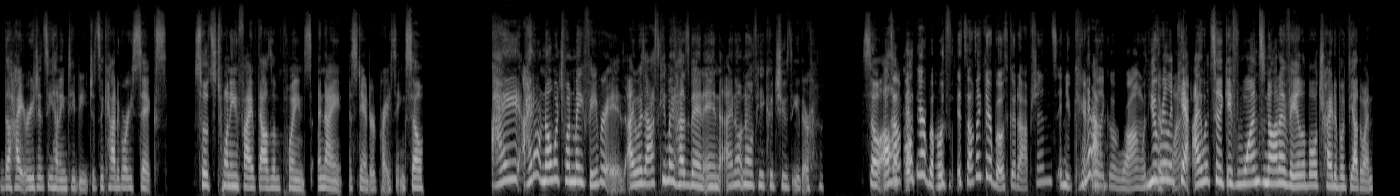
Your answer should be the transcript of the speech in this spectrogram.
the Hyatt Regency Huntington Beach. It's a category six. So it's 25,000 points a night, a standard pricing. So I I don't know which one my favorite is. I was asking my husband and I don't know if he could choose either. So I'll have like they're both it sounds like they're both good options and you can't Yeah. really go wrong with you really one. can't. I would say like if one's not available, try to book the other one.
